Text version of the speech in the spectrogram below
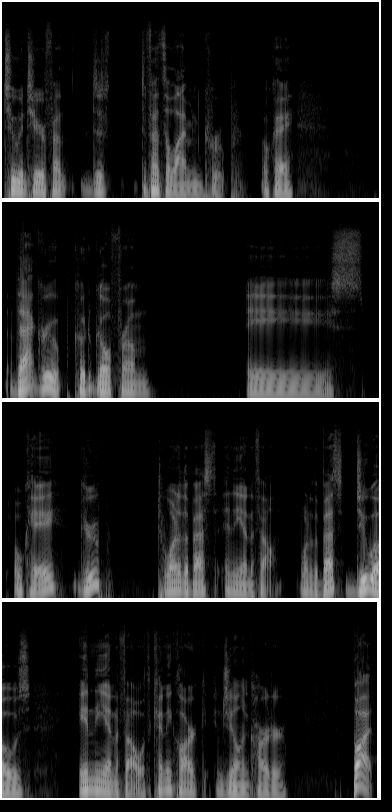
two interior de- defensive lineman group. Okay. That group could go from a okay group to one of the best in the NFL, one of the best duos in the NFL with Kenny Clark and Jalen Carter. But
